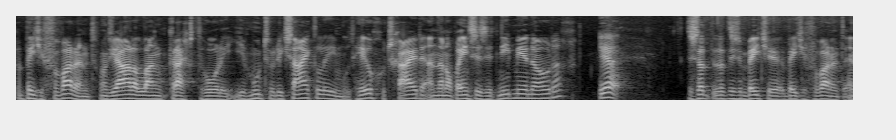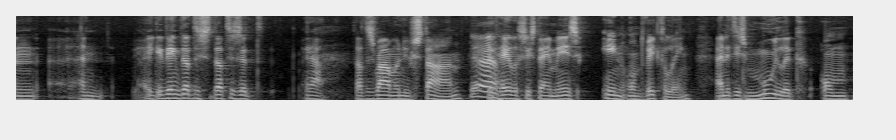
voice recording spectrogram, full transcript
een beetje verwarrend. Want jarenlang krijg je te horen, je moet recyclen, je moet heel goed scheiden. En dan opeens is het niet meer nodig. Ja, Dus dat, dat is een beetje, een beetje verwarrend. En, en ik, denk dat is, dat is het, ja, dat is waar we nu staan. Ja. Het hele systeem is in ontwikkeling. En het is moeilijk om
